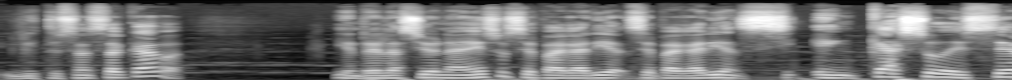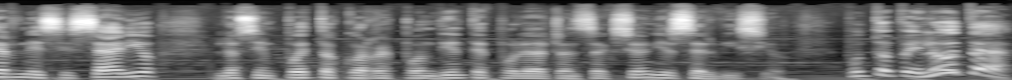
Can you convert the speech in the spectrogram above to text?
Y listo, se sacaba. Y en relación a eso se, pagaría, se pagarían, en caso de ser necesario, los impuestos correspondientes por la transacción y el servicio. Punto pelota.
